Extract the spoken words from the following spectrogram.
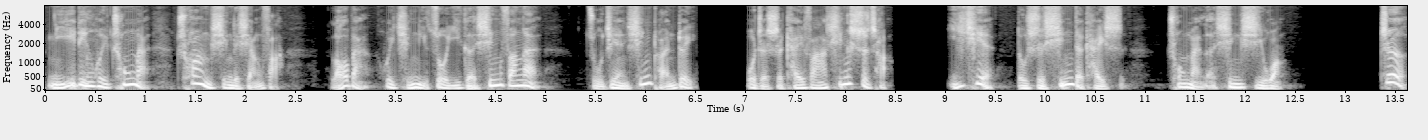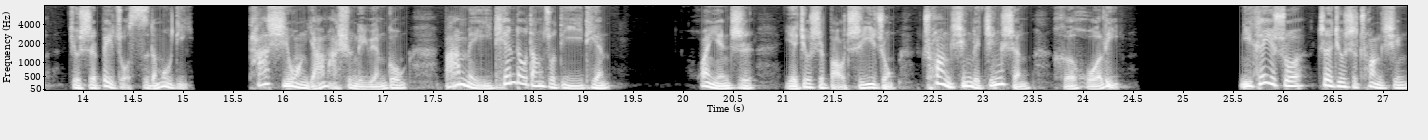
你一定会充满创新的想法。老板会请你做一个新方案，组建新团队，或者是开发新市场，一切都是新的开始，充满了新希望。这就是贝佐斯的目的。他希望亚马逊的员工把每一天都当做第一天，换言之，也就是保持一种创新的精神和活力。你可以说这就是创新，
